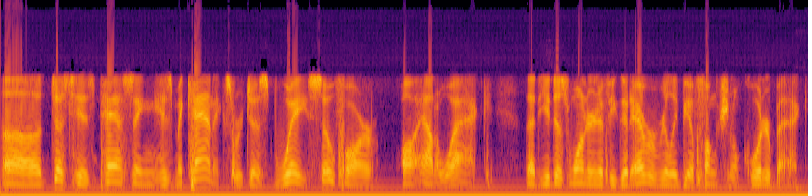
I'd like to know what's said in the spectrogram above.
uh, just his passing, his mechanics were just way so far out of whack that you just wondered if he could ever really be a functional quarterback.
